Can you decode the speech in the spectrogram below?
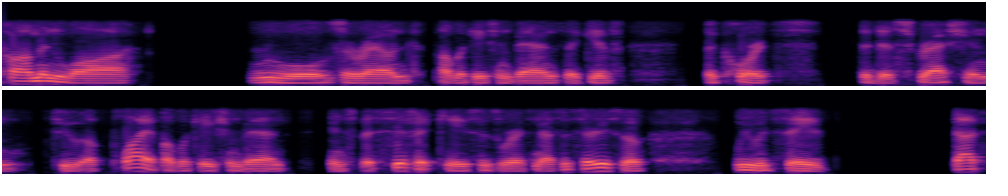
common law rules around publication bans that give the courts the discretion to apply a publication ban in specific cases where it's necessary. So we would say that's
